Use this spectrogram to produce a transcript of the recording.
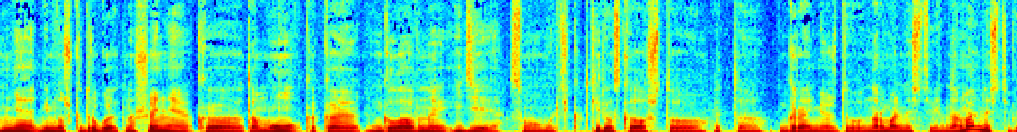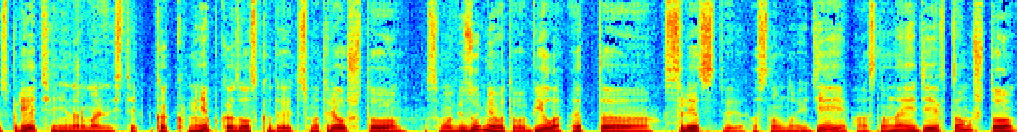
У меня немножко другое отношение к тому, какая главная идея самого мультика. Кирилл сказал, что это грань между нормальностью и ненормальностью, восприятие ненормальности. Как мне показалось, когда я это смотрел, что Само безумие этого Билла – это следствие основной идеи. А основная идея в том, что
